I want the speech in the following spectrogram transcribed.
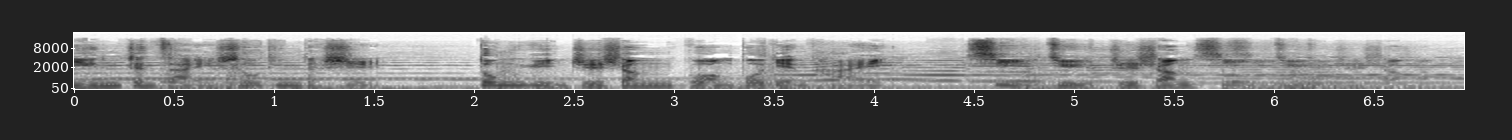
您正在收听的是东韵之声广播电台戏剧之声。戏剧之声。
